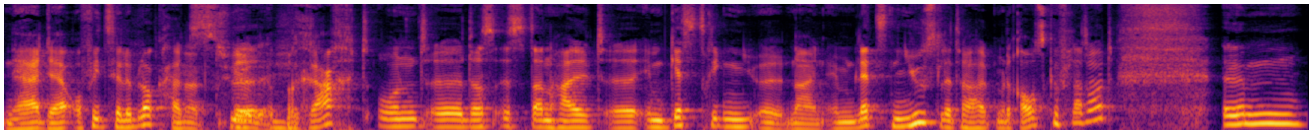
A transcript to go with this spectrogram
Ja, der offizielle Blog hat's Natürlich. gebracht und äh, das ist dann halt äh, im gestrigen, äh, nein, im letzten Newsletter halt mit rausgeflattert. Ähm,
